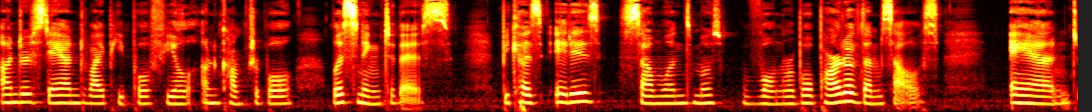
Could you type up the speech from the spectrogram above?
understand why people feel uncomfortable listening to this because it is someone's most vulnerable part of themselves. And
